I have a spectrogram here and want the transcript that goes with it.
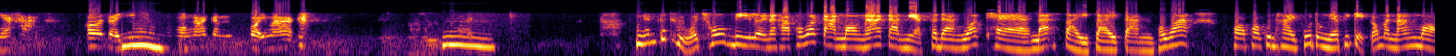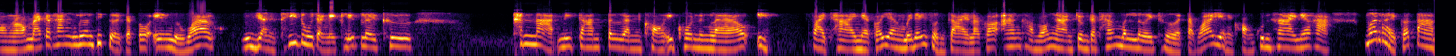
เงี้ยค่ะ ก็จะยิ่งมองหน้ากันบ่อยมาก อืมงั้นก็ถือว่าโชคดีเลยนะคะ เพราะว่าการมองหน้ากันเนี่ย แสดงว่าแคร์และใส่ใจกัน เพราะว่าพอพอคุณไฮพูดตรงเนี้ยพี่เกดก็มานั่งมองเนาะแม้กระทั่งเรื่องที่เกิดกับตัวเองหรือว่าอย่างที่ดูจากในคลิปเลยคือ ขนาดมีการเตือนของอีกคนหนึ่งแล้ว อีก ฝ่ายชายเนี่ยก็ยังไม่ได้สนใจแล้วก็อ้างคำว่างานจนกระทั่งมันเลยเถิด แต่ว่าอย่างของคุณไฮเนี่ยค่ะ เมื่อไหร่ก็ตาม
